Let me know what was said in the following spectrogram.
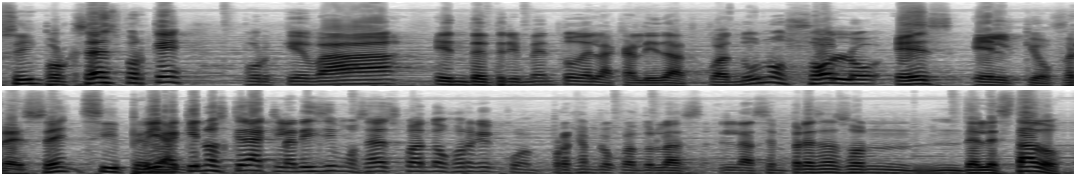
Sí. Porque, ¿Sabes por qué? Porque va en detrimento de la calidad. Cuando uno solo es el que ofrece. Sí, pero- Oye, aquí nos queda clarísimo, ¿sabes cuándo, Jorge? Por ejemplo, cuando las, las empresas son del Estado.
